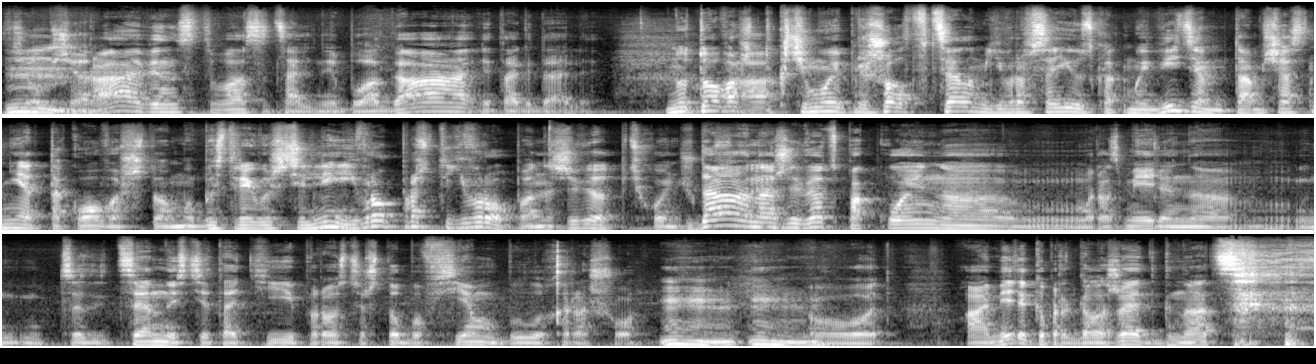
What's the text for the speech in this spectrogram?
Всеобщее mm. равенство, социальные блага и так далее. Ну, то, во а... к чему и пришел в целом Евросоюз, как мы видим, там сейчас нет такого, что мы быстрее, выше, сильнее. Европа просто Европа, она живет потихонечку. Да, она живет спокойно, размеренно. Ценности такие, просто чтобы всем было хорошо. Mm-hmm, mm-hmm. Вот а Америка продолжает гнаться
